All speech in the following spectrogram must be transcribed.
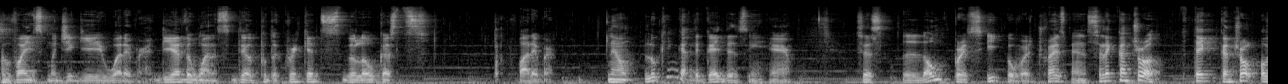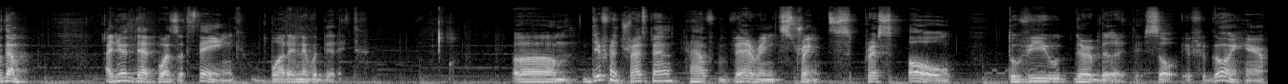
vines, majigi, whatever. The other ones, they'll put the crickets, the locusts, whatever. Now, looking at the guidance in here, says long press E over tribesmen and select control to take control of them. I knew that was a thing, but I never did it. Um, different tribesmen have varying strengths. Press O to view their abilities. So if you go in here,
